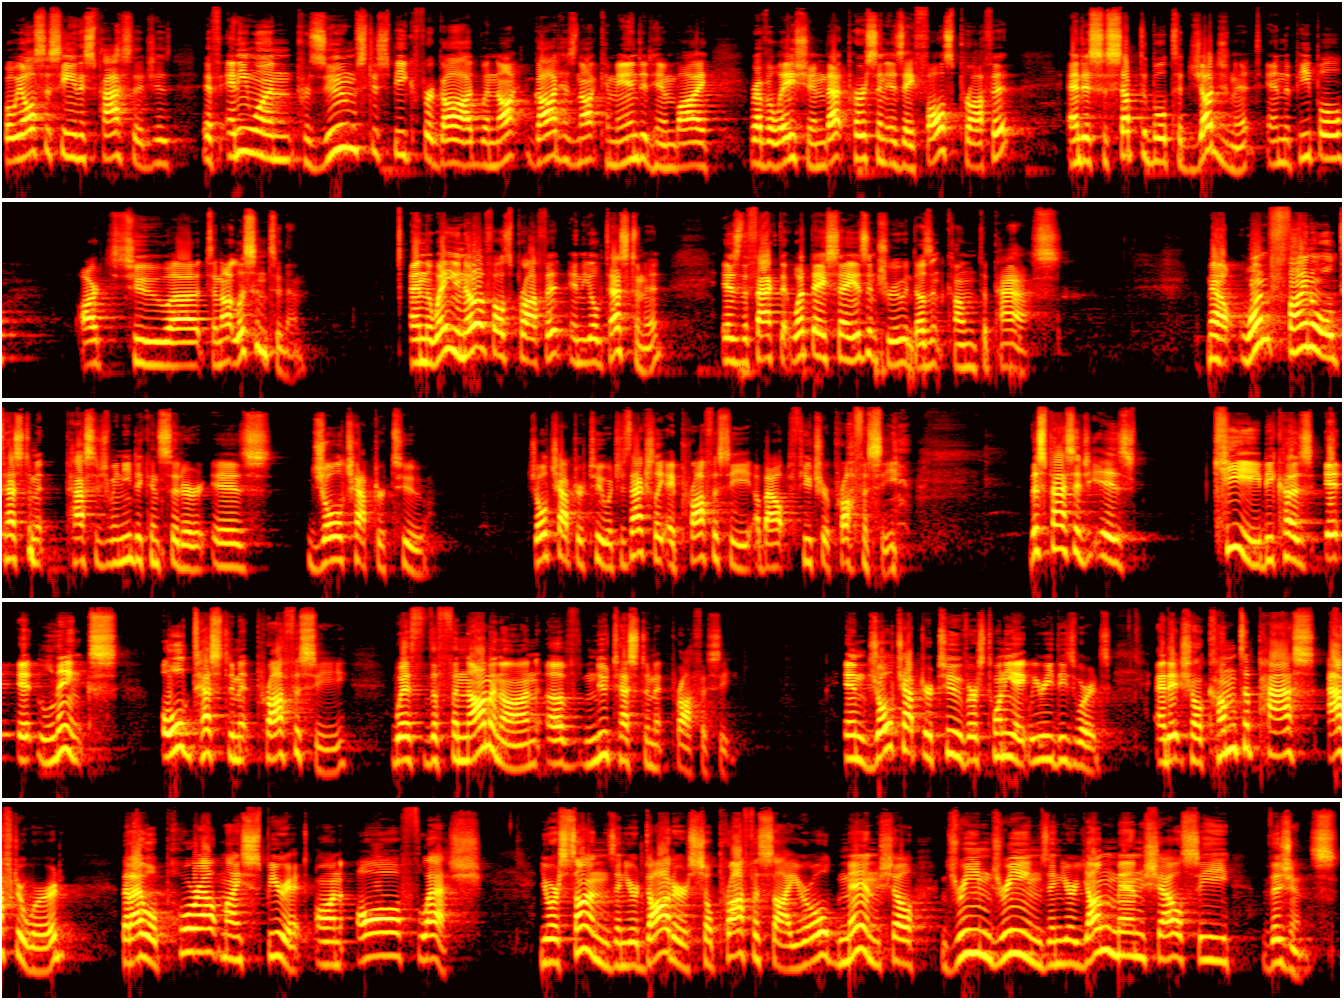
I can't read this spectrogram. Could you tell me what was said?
But we also see in this passage is if anyone presumes to speak for God when not, God has not commanded him by revelation, that person is a false prophet and is susceptible to judgment, and the people are to, uh, to not listen to them. And the way you know a false prophet in the Old Testament is the fact that what they say isn't true and doesn't come to pass. Now, one final Old Testament passage we need to consider is Joel chapter 2. Joel chapter 2, which is actually a prophecy about future prophecy. this passage is key because it, it links Old Testament prophecy with the phenomenon of New Testament prophecy. In Joel chapter 2, verse 28, we read these words And it shall come to pass afterward that I will pour out my spirit on all flesh. Your sons and your daughters shall prophesy, your old men shall dream dreams, and your young men shall see visions.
